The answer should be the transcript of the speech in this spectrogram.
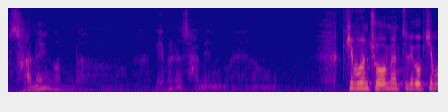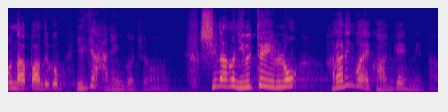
사명인 겁니다. 예배는 사명인 거예요. 기분 좋으면 드리고 기분 나빠면 드리고 이게 아닌 거죠. 신앙은 일대일로 하나님과의 관계입니다.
